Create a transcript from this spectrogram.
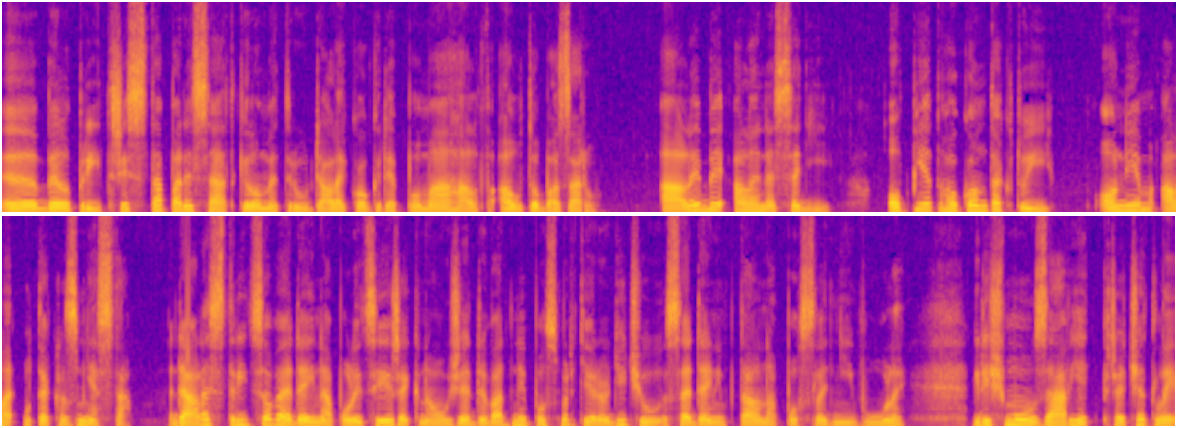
eh, byl prý 350 kilometrů daleko, kde pomáhal v autobazaru. Alibi ale nesedí. Opět ho kontaktují. On jim ale utekl z města. Dále strýcové Dej na policii řeknou, že dva dny po smrti rodičů se Dane ptal na poslední vůli. Když mu závěť přečetli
